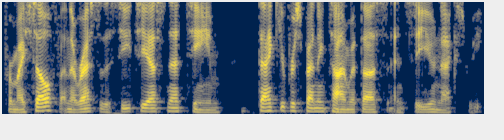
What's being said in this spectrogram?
For myself and the rest of the CTSNet team, thank you for spending time with us and see you next week.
